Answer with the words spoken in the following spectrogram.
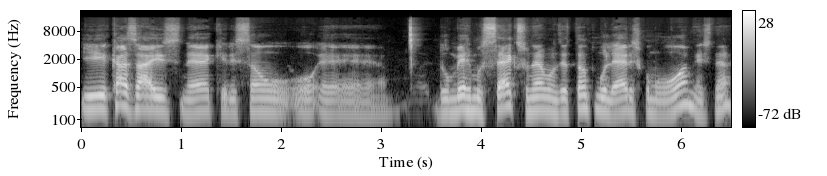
e casais, né, que eles são é, do mesmo sexo, né, vamos dizer, tanto mulheres como homens, né,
